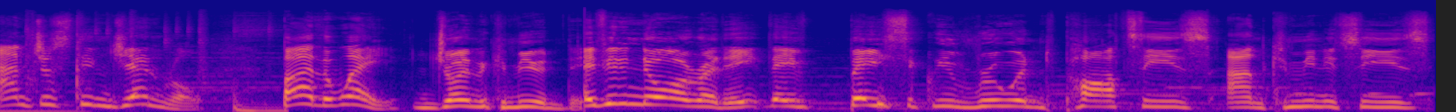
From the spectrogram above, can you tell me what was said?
and just in general. By the way, join the community. If you didn't know already, they've basically ruined parties and communities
